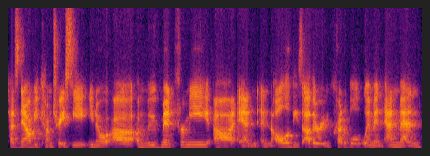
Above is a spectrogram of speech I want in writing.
has now become Tracy, you know, uh, a movement for me uh, and, and all of these other incredible women and men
